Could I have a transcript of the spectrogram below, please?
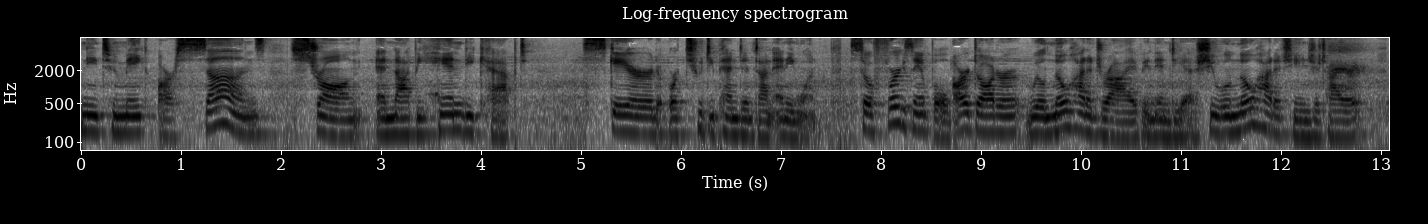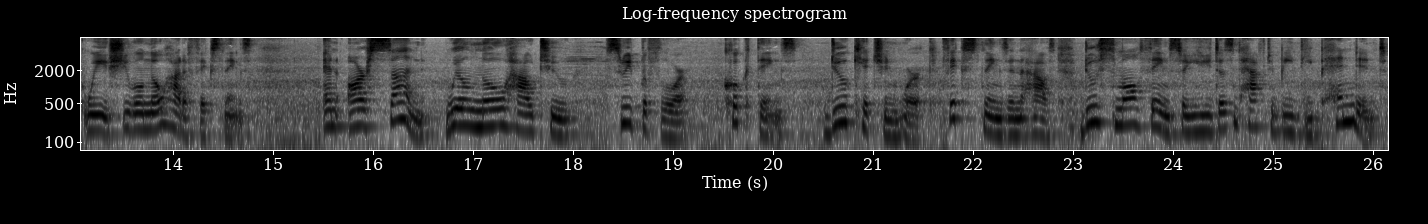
need to make our sons strong and not be handicapped scared or too dependent on anyone. So, for example, our daughter will know how to drive in India. She will know how to change a tire. We, she will know how to fix things. And our son will know how to sweep the floor, cook things, do kitchen work, fix things in the house, do small things so he doesn't have to be dependent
